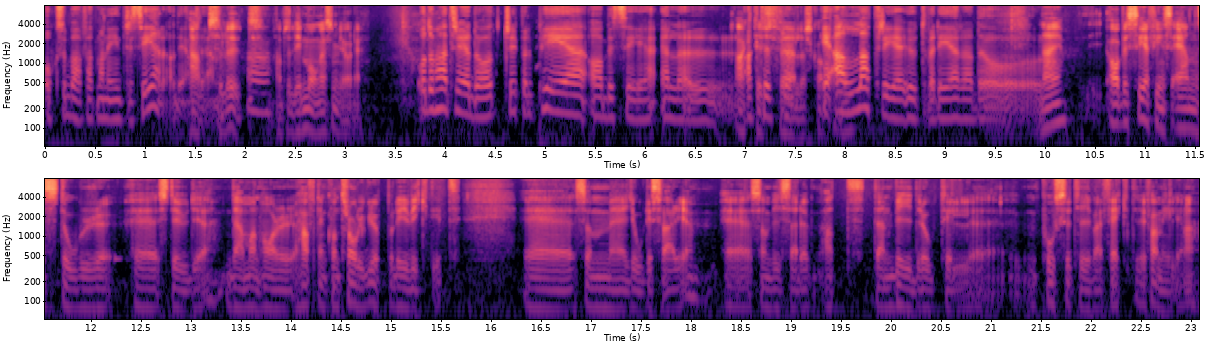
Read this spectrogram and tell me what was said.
också bara för att man är intresserad egentligen? Absolut, ja. Absolut. det är många som gör det. Och de här tre då, triple P, ABC eller aktivt, aktivt föräldraskap. Är alla tre utvärderade? Och... Nej, ABC finns en stor eh, studie där man har haft en kontrollgrupp och det är viktigt. Eh, som är gjord i Sverige eh, som visade att den bidrog till eh, positiva effekter i familjerna.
